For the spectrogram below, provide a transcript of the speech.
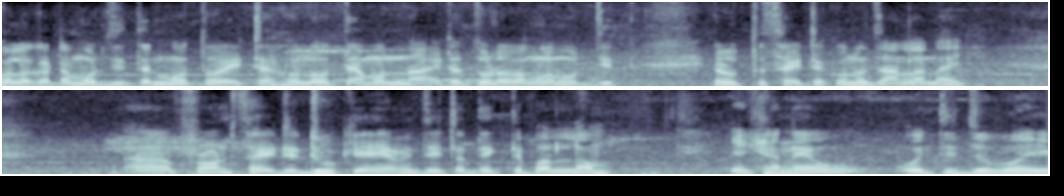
গলাকাটা মসজিদের মতো এটা হলো তেমন না, এটা জোড়া বাংলা মসজিদ। এর উত্তর সাইডে কোনো জানলা নাই। ফ্রন্ট সাইডে ঢুকে আমি যেটা দেখতে পারলাম, এখানেও ঐতিহ্যবাহী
